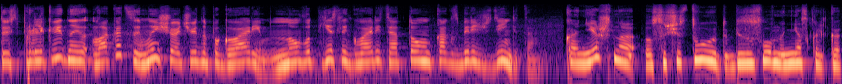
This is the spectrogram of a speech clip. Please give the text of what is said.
то есть про ликвидные локации мы еще, очевидно, поговорим. Но вот если говорить о том, как сберечь деньги там? Конечно, существует, безусловно, несколько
